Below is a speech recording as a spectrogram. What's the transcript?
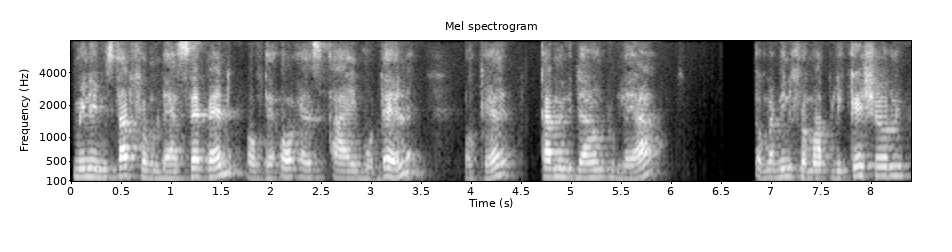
meaning start from layer seven of the OSI model, okay, coming down to layer, I mean from application,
